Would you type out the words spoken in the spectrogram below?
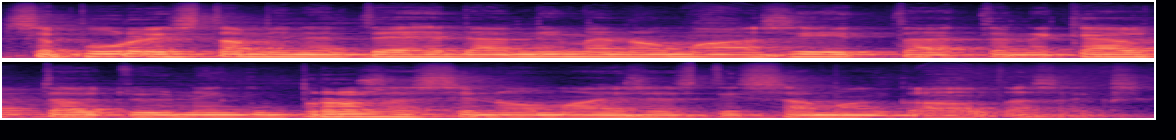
se puristaminen tehdään nimenomaan siitä, että ne käyttäytyy niin kuin prosessinomaisesti samankaltaiseksi.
